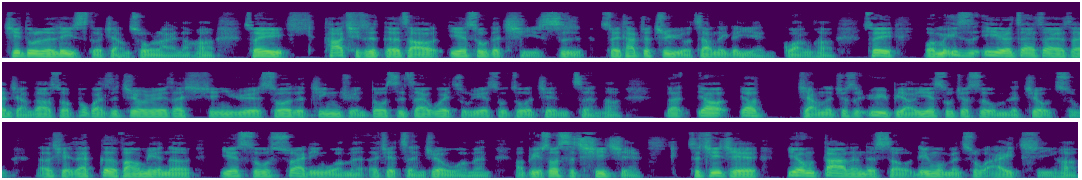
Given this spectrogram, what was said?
基督的历史都讲出来了哈，所以他其实得着耶稣的启示，所以他就具有这样的一个眼光哈，所以我们一直一而再再而三讲到说，不管是旧约在新约，所有的经卷都是在为主耶稣做见证哈，那要要。讲的就是预表耶稣就是我们的救主，而且在各方面呢，耶稣率领我们，而且拯救我们啊。比如说十七节，十七节用大人的手领我们出埃及哈。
